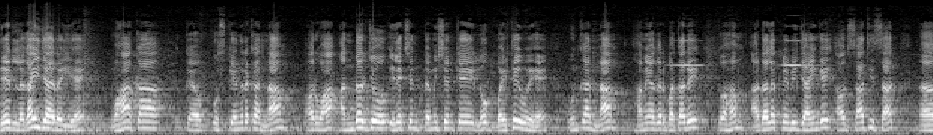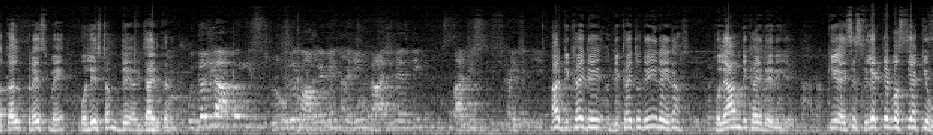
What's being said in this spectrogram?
देर लगाई जा रही है, वहाँ का- उस केंद्र का नाम और वहाँ अंदर जो इलेक्शन कमीशन के लोग बैठे हुए हैं उनका नाम हमें अगर बता दे तो हम अदालत में भी जाएँगे और साथ ही साथ अ, कल प्रेस में वो लिस्ट हम ज़ाहिर करेंगे। उद्धव जी आपको इस पूरे मामले में कहीं राजनीतिक साजिश दिखाई देती है? हाँ दिखाई दे दिखाई तो दे ही रही ना। खुलेआम दिखाई दे रही है कि ऐसे सिलेक्टेड बस्तियाँ क्यों?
